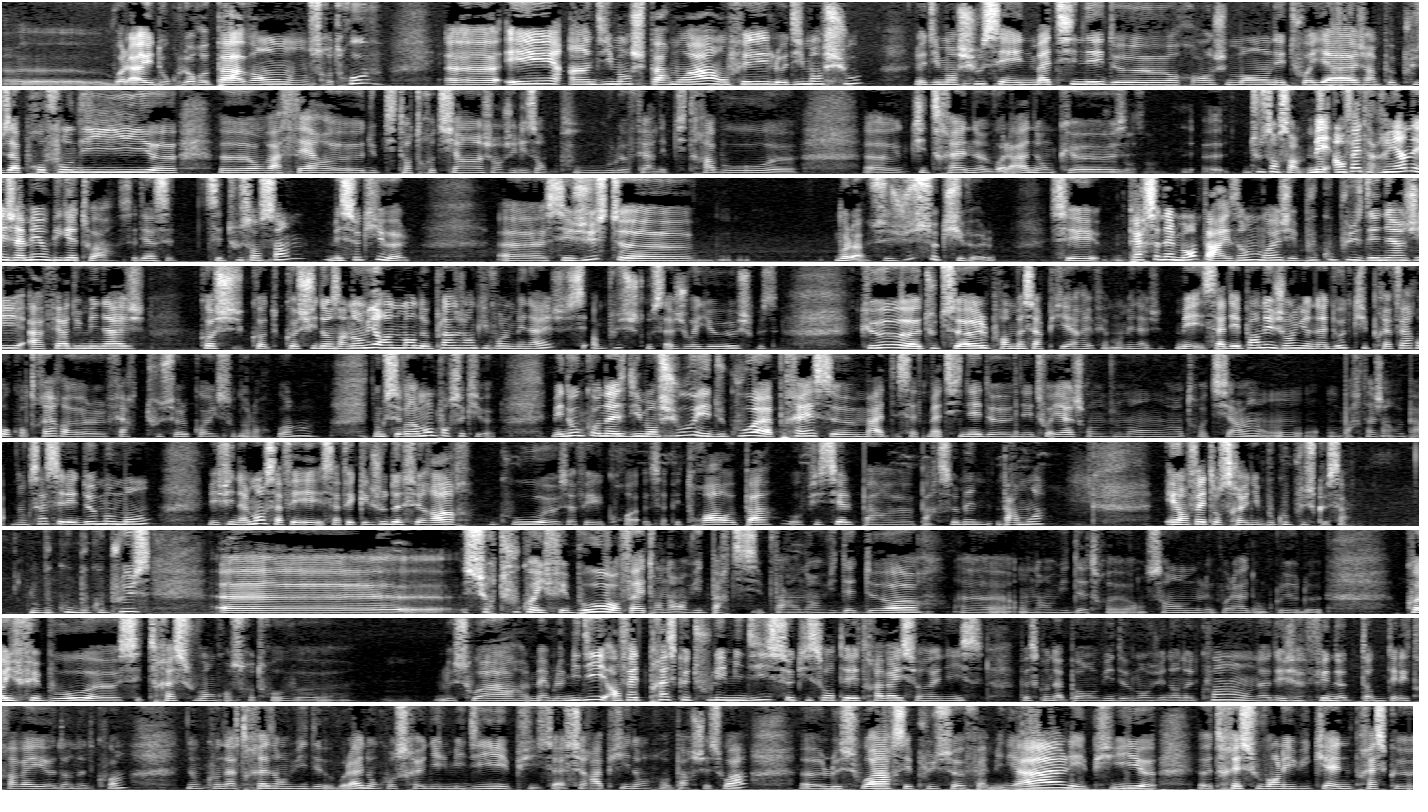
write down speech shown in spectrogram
euh, voilà, et donc le repas avant, on se retrouve. et un dimanche par mois, on fait le dimanche chou. Le dimanche c'est une matinée de rangement, nettoyage un peu plus approfondi. Euh, euh, on va faire euh, du petit entretien, changer les ampoules, faire des petits travaux qui traînent. Voilà, donc tous ensemble. Mais en fait, rien n'est jamais obligatoire. C'est-à-dire, c'est tous ensemble, mais ceux qui veulent. c'est juste, voilà, c'est juste ceux qui veulent. C'est personnellement, par exemple, moi, j'ai beaucoup plus d'énergie à faire du ménage quand je, suis dans un environnement de plein de gens qui font le ménage. En plus, je trouve ça joyeux. Je que euh, toute seule prendre ma serpillière et faire mon ménage. Mais ça dépend des gens. Il y en a d'autres qui préfèrent au contraire euh, le faire tout seul quand ils sont dans leur coin. Donc c'est vraiment pour ceux qui veulent. Mais donc on a ce dimanche où et du coup après ce cette matinée de nettoyage, rangement, entretien, on, on partage un repas. Donc ça c'est les deux moments. Mais finalement ça fait ça fait quelque chose d'assez rare. Du coup euh, ça fait ça fait trois repas officiels par par semaine, par mois. Et en fait on se réunit beaucoup plus que ça beaucoup beaucoup plus. Euh, surtout quand il fait beau, en fait, on a envie de participer, enfin, on a envie d'être dehors, euh, on a envie d'être ensemble, voilà. Donc le, quand il fait beau, euh, c'est très souvent qu'on se retrouve le soir, même le midi. En fait, presque tous les midis, ceux qui sont en télétravail se réunissent parce qu'on n'a pas envie de manger dans notre coin. On a déjà fait notre temps de télétravail euh, dans notre coin. Donc, on a très envie de. Voilà, donc on se réunit le midi et puis c'est assez rapide, on repart chez soi. Euh, le soir, c'est plus euh, familial et puis très souvent les week-ends, presque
